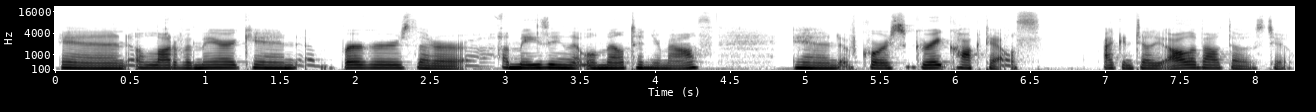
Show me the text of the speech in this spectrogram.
and a lot of American burgers that are amazing that will melt in your mouth. And of course, great cocktails. I can tell you all about those too.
